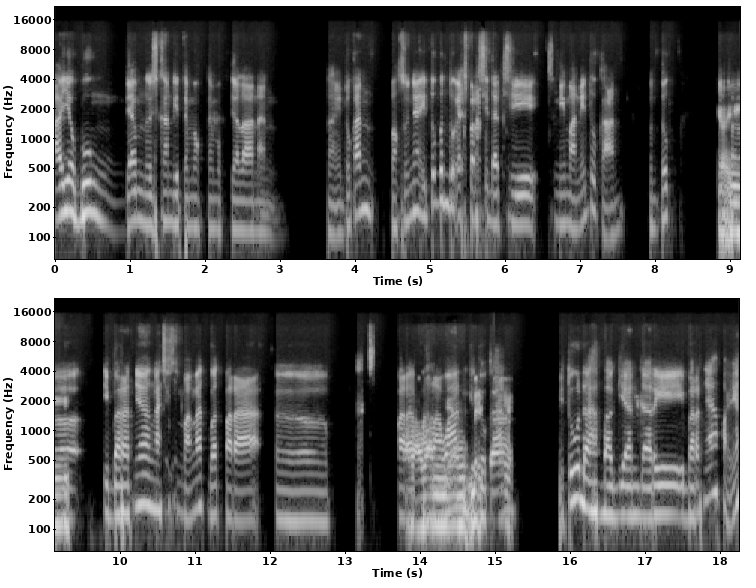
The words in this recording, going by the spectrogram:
ayo Bung. Dia menuliskan di tembok-tembok jalanan. Nah itu kan maksudnya itu bentuk ekspresi dari si seniman itu kan. Untuk Yoi. eh, ibaratnya ngasih semangat buat para eh, para Pahlawan gitu kan. Itu udah bagian dari ibaratnya apa ya?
